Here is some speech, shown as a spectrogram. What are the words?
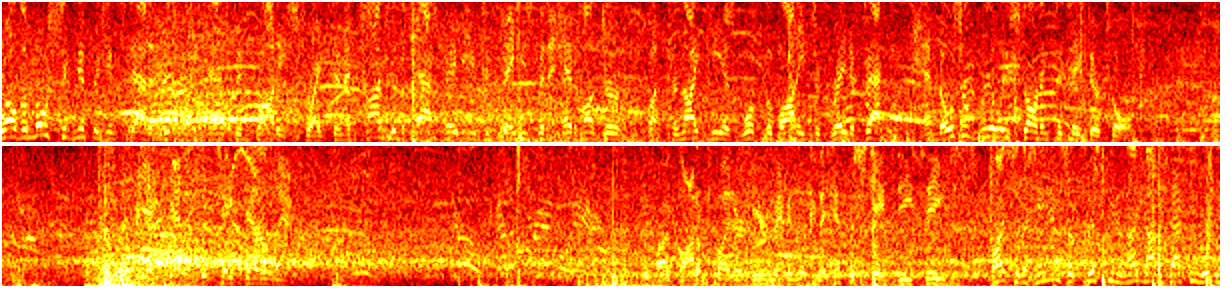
Well, the most significant stat in this fight has been body strikes, and at times in the past, maybe you could say he's been a headhunter, but tonight he has worked the body to great effect, and those are really starting to take their toll. Bottom fighter here, maybe looking to hip escape, DC. All right, so the hands are crispy tonight. Not exactly what we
